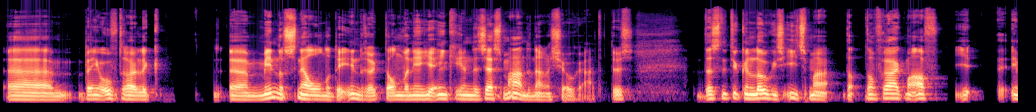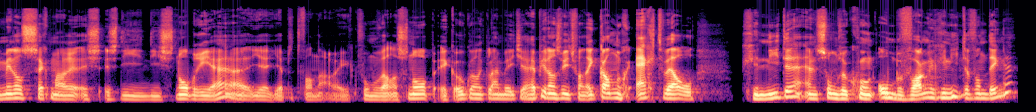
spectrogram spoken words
ehm, ben je overduidelijk eh, minder snel onder de indruk dan wanneer je één keer in de zes maanden naar een show gaat. Dus dat is natuurlijk een logisch iets, maar dan, dan vraag ik me af, inmiddels zeg maar is, is die, die snobberie, hè? Je, je hebt het van, nou, ik voel me wel een snob, ik ook wel een klein beetje. Heb je dan zoiets van, ik kan nog echt wel genieten en soms ook gewoon onbevangen genieten van dingen?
